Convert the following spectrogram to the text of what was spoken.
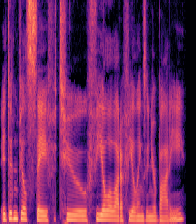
it didn't feel safe to feel a lot of feelings in your body,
